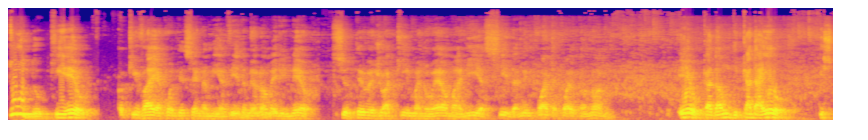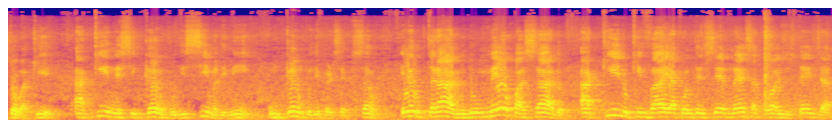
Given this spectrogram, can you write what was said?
tudo que eu, o que vai acontecer na minha vida, meu nome é Irineu, se o teu é Joaquim, Manuel, Maria, Cida, não importa qual é o teu nome, eu, cada um de cada eu, estou aqui, aqui nesse campo de cima de mim, um campo de percepção, eu trago do meu passado aquilo que vai acontecer nessa tua existência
